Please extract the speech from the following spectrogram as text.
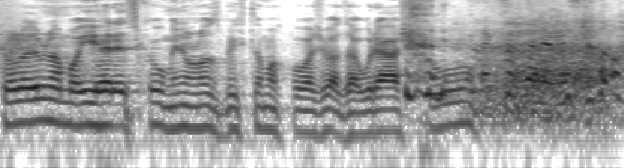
S ohledem na moji hereckou minulost bych to mohl považovat za urážku, Tak jsem to nemyslela.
